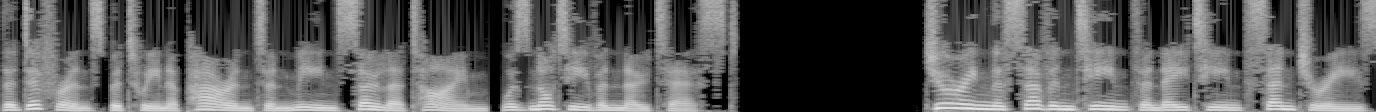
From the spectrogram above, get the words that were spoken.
the difference between apparent and mean solar time, was not even noticed. During the 17th and 18th centuries,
